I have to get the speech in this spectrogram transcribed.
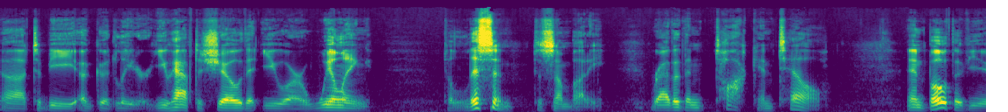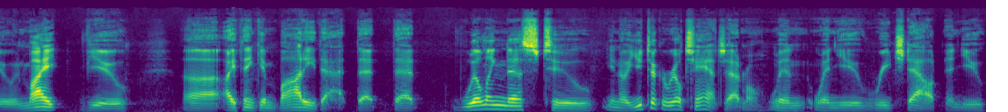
uh, to be a good leader. You have to show that you are willing to listen to somebody rather than talk and tell. And both of you, in my view, uh, I think embody that that that willingness to you know you took a real chance, Admiral, when when you reached out and you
